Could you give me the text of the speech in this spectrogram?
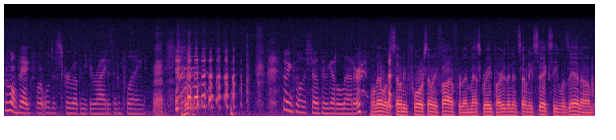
we won't beg for it. We'll just screw up and you can write us and complain. we can come on the show and say we got a letter. Well, that was 74, 75 for that masquerade party. Then in 76, he was in um,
